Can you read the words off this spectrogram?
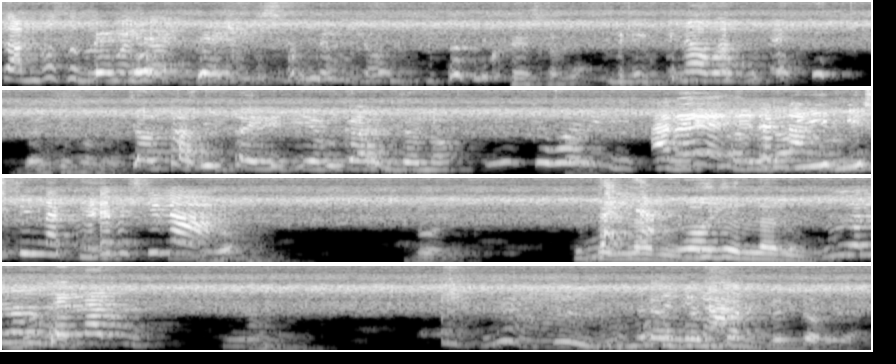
চান বছর না বলতে ব্যাংকে সঙ্গে চল তাবি তাই এটিএম কার্ড জন্য আরে এটা মিষ্টি না কি এটা মিষ্টি না দই দুধের নাড়ু দুধের নাড়ু দেখতে হবে না। গেল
